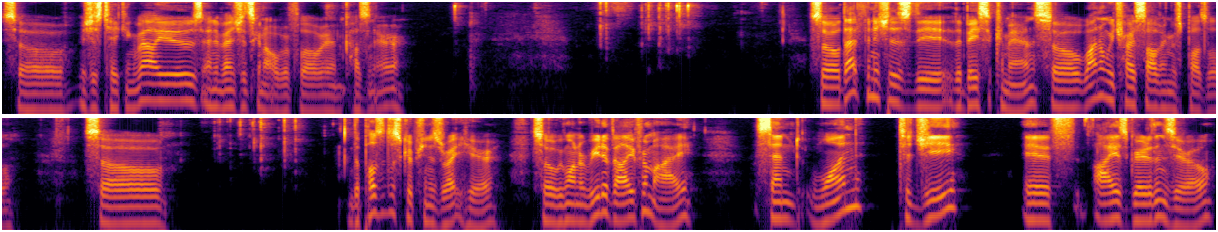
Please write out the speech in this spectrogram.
So it's just taking values and eventually it's going to overflow and cause an error. So that finishes the, the basic commands. So why don't we try solving this puzzle? So the puzzle description is right here. So we want to read a value from i, send 1 to g if i is greater than 0,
